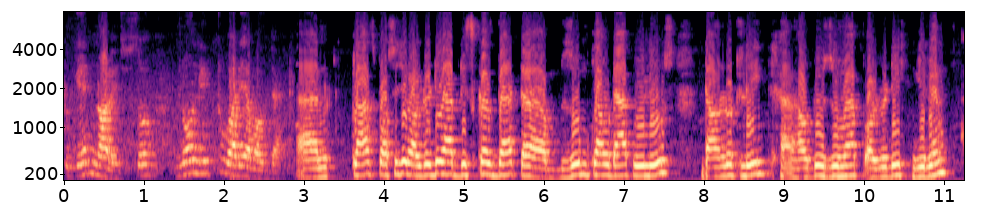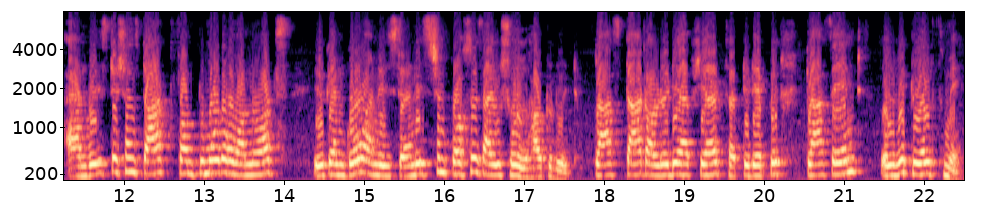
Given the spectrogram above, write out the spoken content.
to gain knowledge. So no need to worry about that. And class procedure already I have discussed that uh, Zoom Cloud app will use. Download link and how to Zoom app already given. And registration start from tomorrow onwards. You can go and register. And registration process I will show you how to do it. Class start already I have shared 30th April. Class end will be 12th May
